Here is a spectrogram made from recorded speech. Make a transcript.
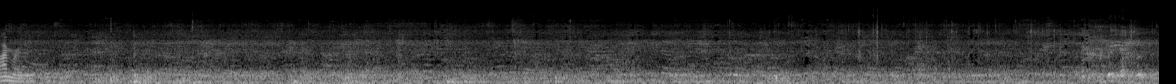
I'm ready.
